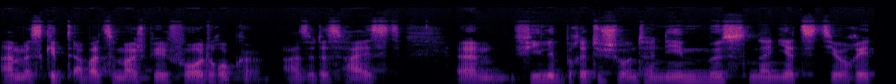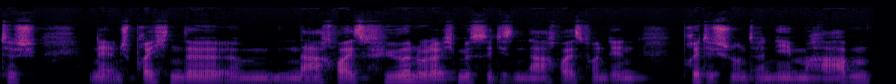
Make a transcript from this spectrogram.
Ähm, es gibt aber zum Beispiel Vordrucke. Also das heißt, ähm, viele britische Unternehmen müssten dann jetzt theoretisch eine entsprechende ähm, Nachweis führen oder ich müsste diesen Nachweis von den britischen Unternehmen haben.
